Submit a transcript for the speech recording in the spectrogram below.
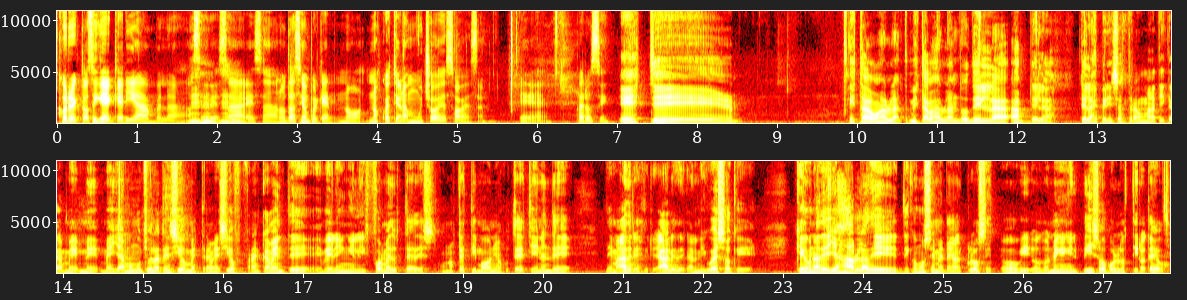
Correcto, así que quería, ¿verdad? Hacer esa, esa anotación porque no, nos cuestionan mucho eso a veces. Eh, pero sí. Este... Estábamos hablando, me estabas hablando de la, ah, de la de las experiencias traumáticas. Me, me, me, llamó mucho la atención, me estremeció francamente ver en el informe de ustedes unos testimonios que ustedes tienen de, de madres reales, de carne y hueso, que, que una de ellas habla de, cómo se meten al closet o, duermen en el piso por los tiroteos.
